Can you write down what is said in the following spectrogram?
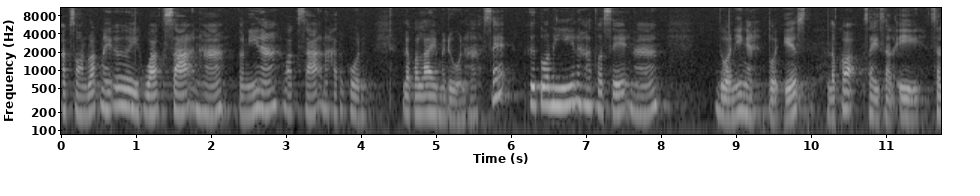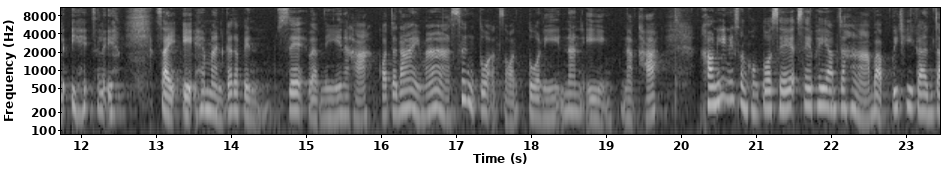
อักษรวรรคไหนเอ่ย วรรคซะนะคะตัวนี้นะวรรคซะนะคะทุกคนแล้วก็ไล่มาดูนะคะเซคือตัวนี้นะคะตัวเซนะตัวนี้ไงตัว S แล้วก็ใส่สระเอสระเอสระเอใส่เอให้มันก็จะเป็นเซแบบนี้นะคะ ก็จะได้มาซึ่งตัวอักษรตัวนี้นั่นเองนะคะ คราวนี้ในส่วนของตัวเซเซพยายามจะหาแบบวิธีการจ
